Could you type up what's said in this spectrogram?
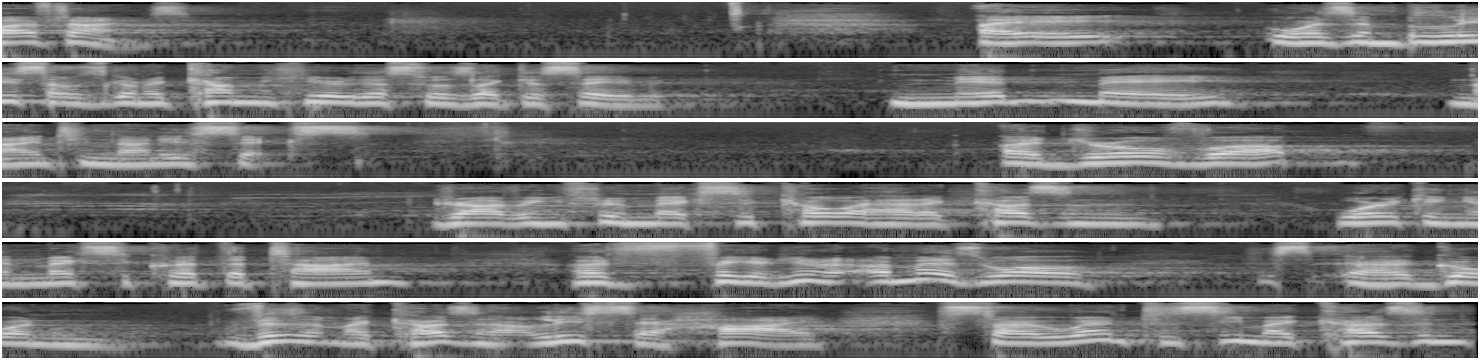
five times. I was in Belize. I was going to come here. This was, like I say, mid May 1996. I drove up, driving through Mexico. I had a cousin working in Mexico at the time. I figured, you know, I might as well uh, go and visit my cousin, at least say hi. So I went to see my cousin,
